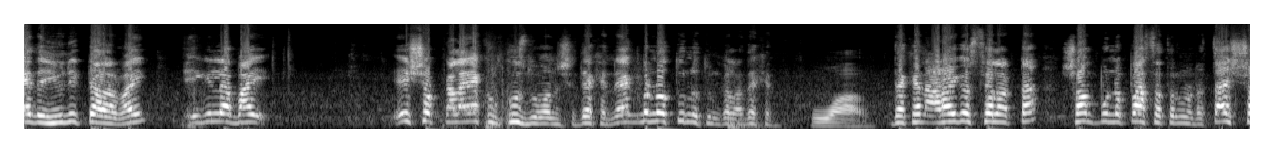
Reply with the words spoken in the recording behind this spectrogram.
এটা ইউনিক কালার ভাই। এগুলা ভাই এইসব কালার এখন খুঁজবো মানুষে দেখেন একবার নতুন নতুন কালার দেখেন। ওয়াও। দেখেন আড়াই গজ সেলারটা সম্পূর্ণ পাঁচ হাতের মোটা চারশো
